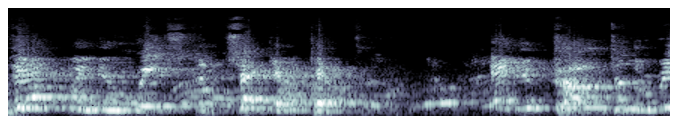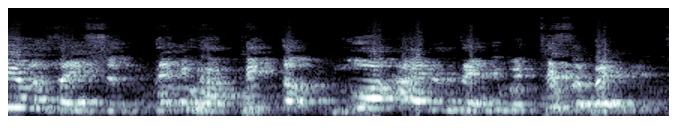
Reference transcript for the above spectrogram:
Yet when you reach the checkout counter and you come to the realization that you have picked up more items than you anticipated,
